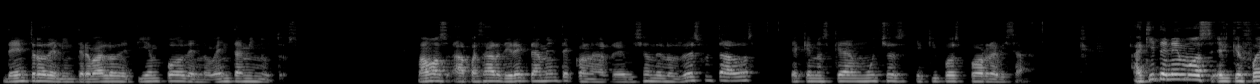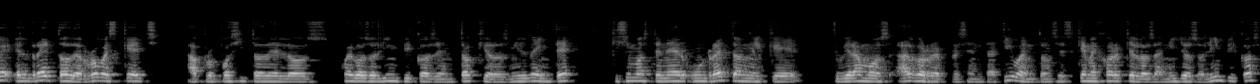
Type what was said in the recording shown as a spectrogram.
dentro del intervalo de tiempo de 90 minutos. Vamos a pasar directamente con la revisión de los resultados, ya que nos quedan muchos equipos por revisar. Aquí tenemos el que fue el reto de RoboSketch a propósito de los Juegos Olímpicos en Tokio 2020. Quisimos tener un reto en el que tuviéramos algo representativo, entonces qué mejor que los anillos olímpicos,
